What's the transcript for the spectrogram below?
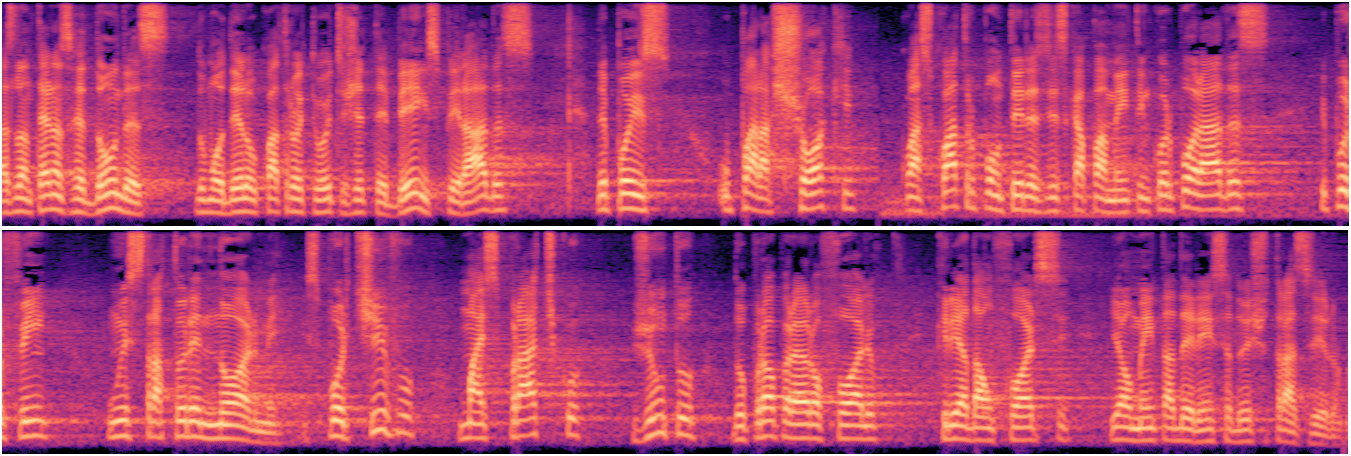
as lanternas redondas do modelo 488 GTB inspiradas. Depois o para-choque com as quatro ponteiras de escapamento incorporadas. E por fim, um extrator enorme, esportivo, mais prático, junto do próprio aerofólio, cria downforce e aumenta a aderência do eixo traseiro.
